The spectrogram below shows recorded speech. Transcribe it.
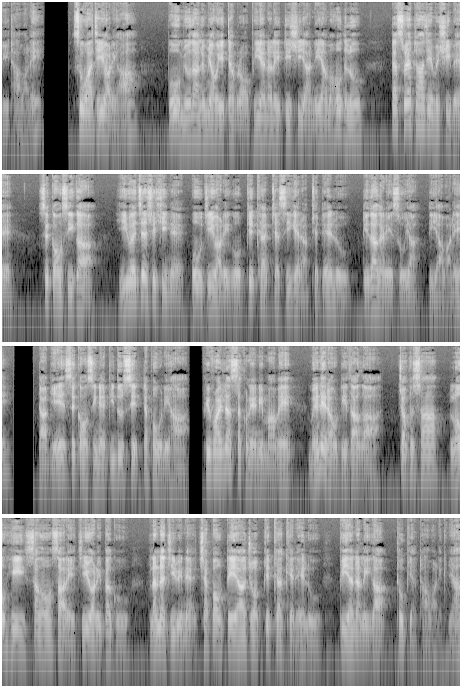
ပေးထားပါတယ်။ဆိုပါကြေးရွာတွေဟာဘိုးမျိုးသားလူမျိုးရေးတပ်မတော် PNL တရှိရာနေရာမဟုတ်သလိုတက်ဆွဲထားခြင်းမရှိဘဲစစ်ကောင်စီကရရည်ရွယ်ချက်ရှိရှိနဲ့ပို့ကြီးရွာတွေကိုပြစ်ခတ်ဖျက်ဆီးခဲ့တာဖြစ်တယ်လို့ဒေသခံတွေဆိုရသိရပါတယ်။ဒါပြင်စစ်ကောင်စီနဲ့ပြည်သူ့စစ်တပ်ဖွဲ့ဝင်တွေဟာဖေဖော်ဝါရီလ18ရက်နေ့မှာပဲမဲနယ်တောင်ဒေသက ကြောက်ကစားလုံဟီစံကောစတဲ့ကြေးရွာတွေဘက်ကိုလက်နက်ကြီးတွေနဲ့အချက်ပေါင်း100ကျော်ပစ်ခတ်ခဲ့တယ်လို့ PNL ကထုတ်ပြန်ထားပါတယ်ခင်ဗျာ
